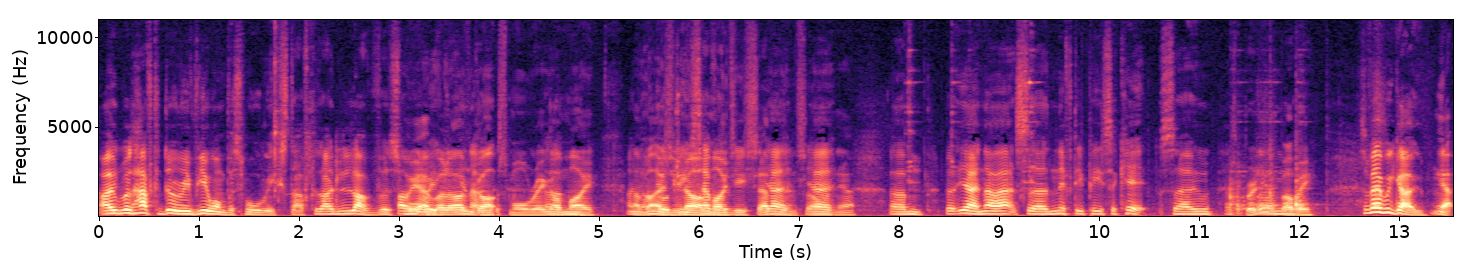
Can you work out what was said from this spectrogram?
I will have to do a review on the SmallRig stuff because I love the small Oh yeah, rig. well I've know. got SmallRig um, on my, on- on on my- your as you know, on my G7. G7 Yeah, and so yeah. on. Yeah, Um, but yeah, no, that's a nifty piece of kit. So that's brilliant, Um, Bobby. So there we go. Yeah,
